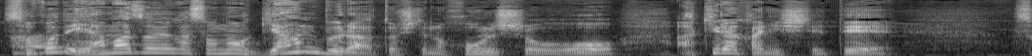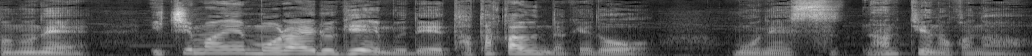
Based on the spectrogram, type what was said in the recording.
そこで山添がそのギャンブラーとしての本性を明らかにしてて、そのね、1万円もらえるゲームで戦うんだけど、もうね、すなんていうのかな、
